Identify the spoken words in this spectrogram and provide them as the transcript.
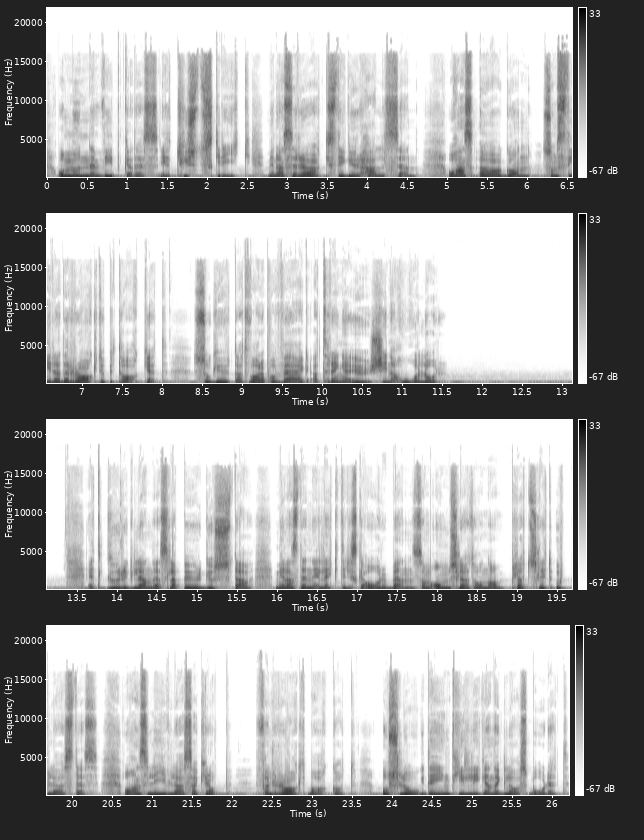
och munnen vidgades i ett tyst skrik medan rök steg ur halsen och hans ögon, som stirrade rakt upp i taket, såg ut att vara på väg att tränga ur sina hålor. Ett gurglande slapp ur Gustav medan den elektriska orben som omslöt honom plötsligt upplöstes och hans livlösa kropp föll rakt bakåt och slog det intilliggande glasbordet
